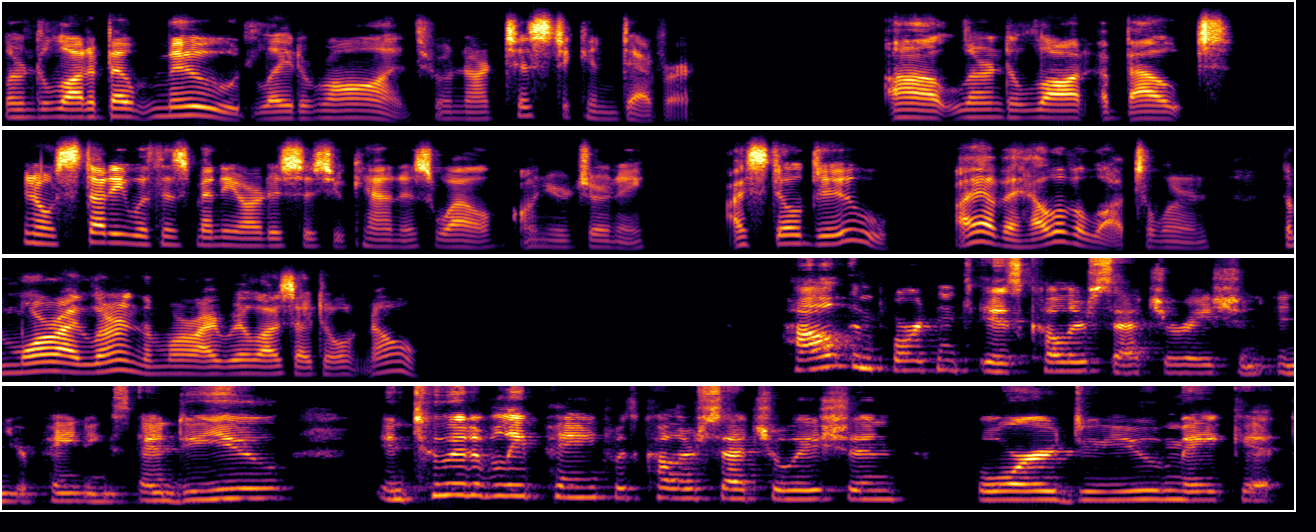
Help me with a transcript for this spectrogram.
Learned a lot about mood later on through an artistic endeavor. Uh, learned a lot about, you know, study with as many artists as you can as well on your journey. I still do. I have a hell of a lot to learn. The more I learn, the more I realize I don't know. How important is color saturation in your paintings? And do you intuitively paint with color saturation or do you make it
